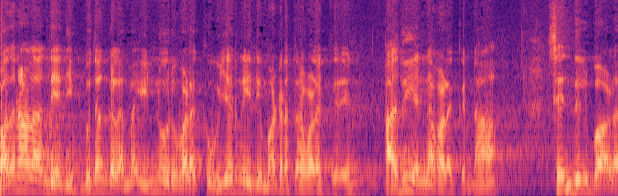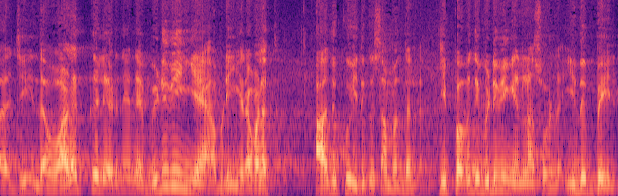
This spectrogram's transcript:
பதினாலாம் தேதி புதன்கிழமை இன்னொரு வழக்கு உயர்நீதிமன்றத்தில் வழக்குறேன். அது என்ன வழக்குன்னா செந்தில் பாலாஜி இந்த வழக்கிலிருந்து என்னை விடுவீங்க அப்படிங்கிற வழக்கு. அதுக்கும் இதுக்கும் சம்மந்தம் இல்லை. இப்போ வந்து விடுவீங்கன்னுலாம் சொல்ல இது பெயில்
